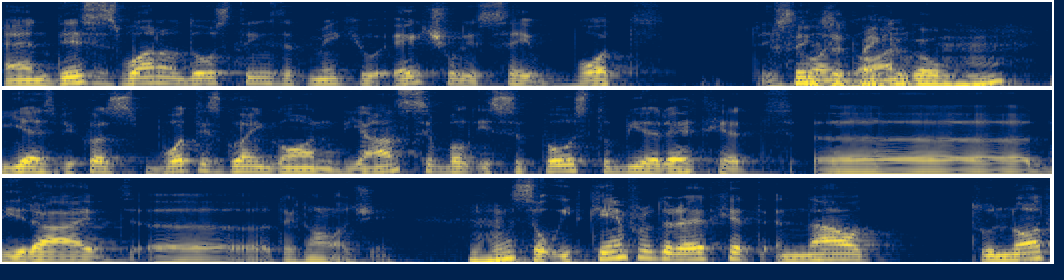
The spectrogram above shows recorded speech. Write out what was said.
and this is one of those things that make you actually say what is things going that make on. you go, hmm. Yes, because what is going on? The Ansible is supposed to be a Red Hat uh, derived uh, technology. Mm-hmm. So it came from the Red Hat, and now to not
